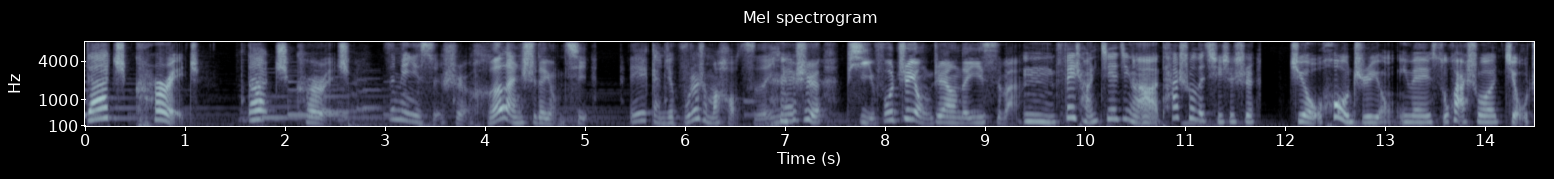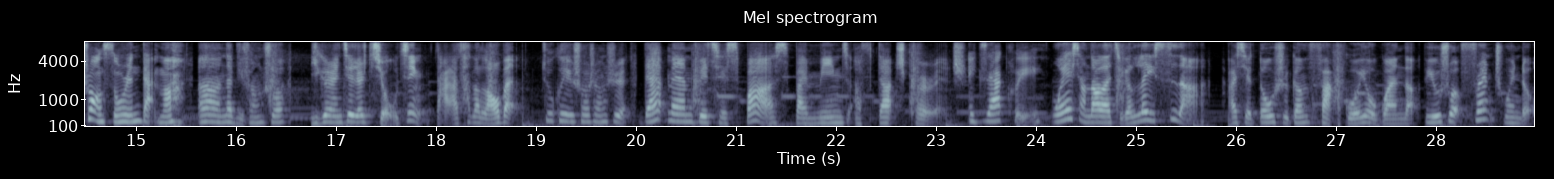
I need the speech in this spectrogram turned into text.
，Dutch courage。Dutch courage 字面意思是荷兰式的勇气，哎，感觉不是什么好词，应该是 匹夫之勇这样的意思吧？嗯，非常接近了啊。他说的其实是。酒后之勇，因为俗话说“酒壮怂人胆”嘛。啊，那比方说，一个人借着酒劲打了他的老板，就可以说成是 That man beats his boss by means of Dutch courage. Exactly. 我也想到了几个类似的啊，而且都是跟法国有关的。比如说，French window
